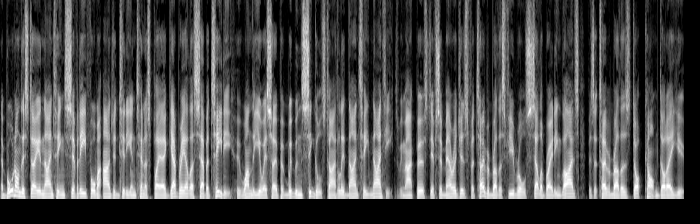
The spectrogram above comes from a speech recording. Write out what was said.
And born on this day in 1970, former Argentinian tennis player Gabriela Sabatini, who won the US Open women's singles title in 1990. As we mark births, deaths, and marriages for Tobin Brothers Funerals celebrating lives, visit tobinbrothers.com.au.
